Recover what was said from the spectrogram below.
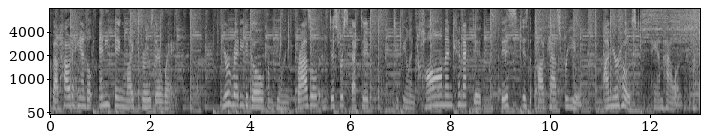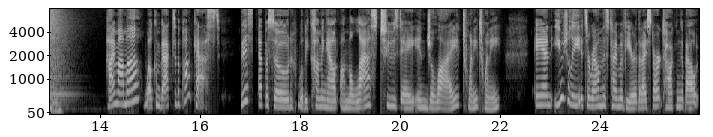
about how to handle anything life throws their way you're ready to go from feeling frazzled and disrespected to feeling calm and connected, this is the podcast for you. I'm your host, Pam Howard. Hi, Mama. Welcome back to the podcast. This episode will be coming out on the last Tuesday in July 2020. And usually it's around this time of year that I start talking about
